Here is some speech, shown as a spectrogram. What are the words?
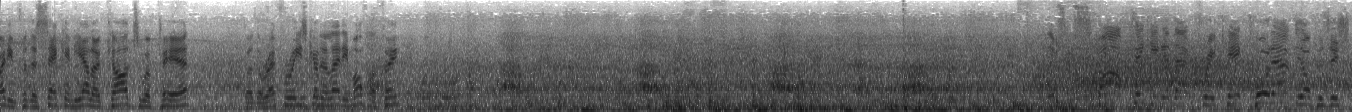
Waiting for the second yellow card to appear, but the referee's going to let him off, I think. There was some smart thinking in that free kick, caught out the opposition.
